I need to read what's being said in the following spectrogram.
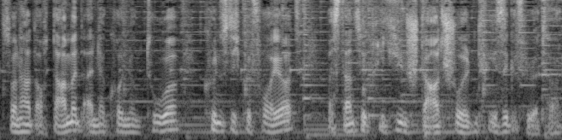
sondern hat auch damit eine Konjunktur künstlich befeuert, was dann zur griechischen Staatsschuldenkrise geführt hat.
